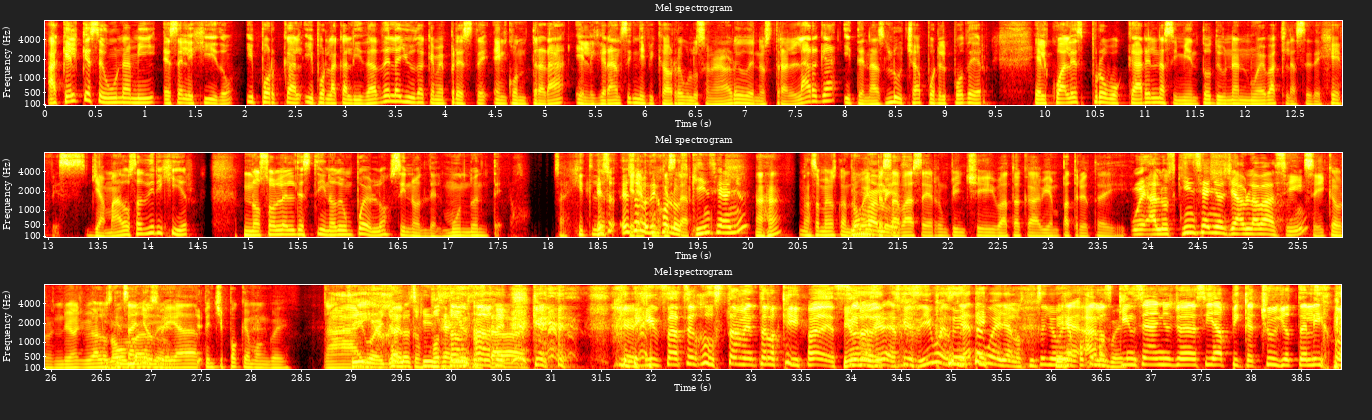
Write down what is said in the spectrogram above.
aquel que se une a mí es elegido y por, cal- y por la calidad de la ayuda que me preste encontrará el gran significado revolucionario de nuestra larga y tenaz lucha por el poder, el cual es provocar el nacimiento de una nueva clase de jefes, llamados a dirigir no solo el destino de un pueblo, sino el del mundo entero. O sea, Hitler. ¿Eso, eso lo dijo a los conquistar. 15 años? Ajá, más o menos cuando No empezaba a ser un pinche vato acá bien patriota y... Güey, a los 15 años ya hablaba así. Sí, cabrón. Yo, yo a los No 15 años veía pinche Pokémon, güey. Ay, Sí, güey, yo a los tu 15 puta años madre, estaba- Que, que dijiste justamente lo que iba a decir. A es que sí, güey, es neta, güey. A los 15 yo Dije, veía Pokémon, a los güey. 15 años yo decía Pikachu, yo te elijo.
